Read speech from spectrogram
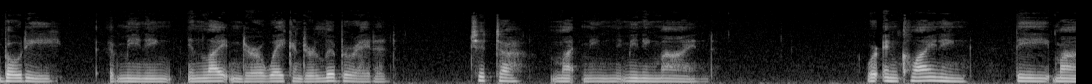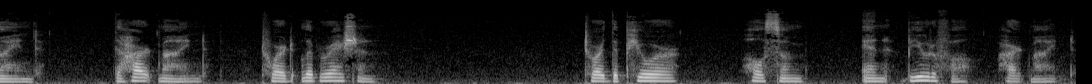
Bodhi meaning enlightened or awakened or liberated. Chitta meaning mind. We're inclining the mind, the heart mind, toward liberation, toward the pure, wholesome, and beautiful heart mind.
